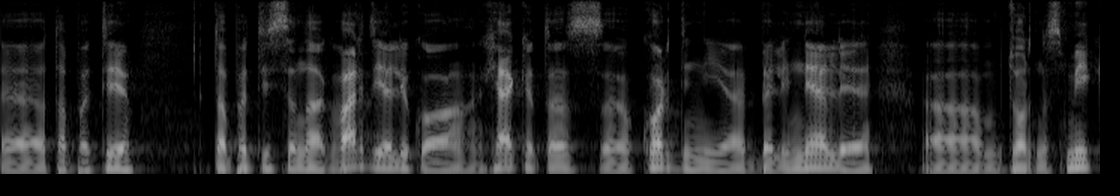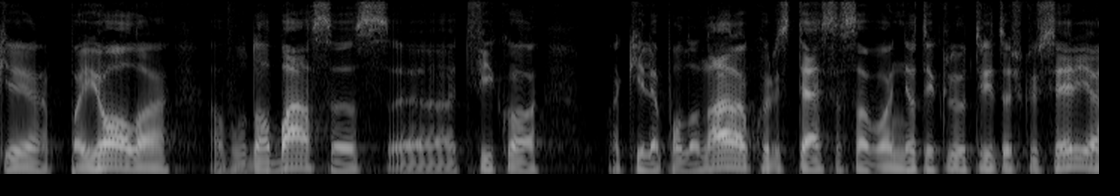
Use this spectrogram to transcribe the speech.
e, ta pati ta pati sena gvardija liko Heketas, Kordinija, Belinelį, Jordanas Miki, Pajola, Avudo Basas, e, atvyko Akilė Polonaro, kuris tęsė savo netaiklių tritaškių seriją.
